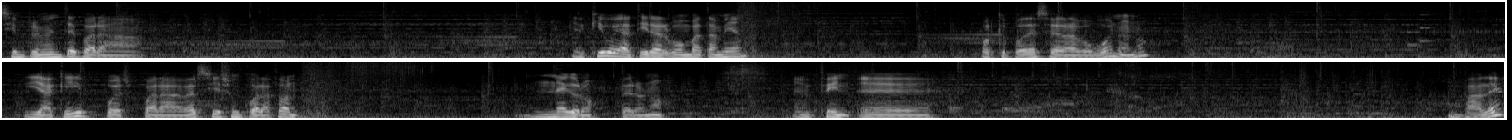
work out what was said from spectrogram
Simplemente para... Y aquí voy a tirar bomba también. Porque puede ser algo bueno, ¿no? Y aquí, pues para ver si es un corazón. Negro, pero no. En fin, eh... Vale.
